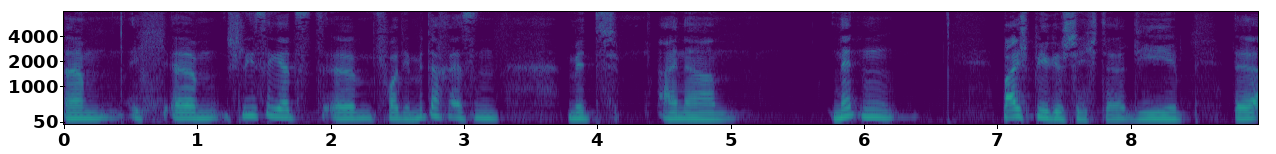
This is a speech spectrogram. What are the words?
Ähm, ich ähm, schließe jetzt ähm, vor dem Mittagessen mit einer netten Beispielgeschichte, die äh,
